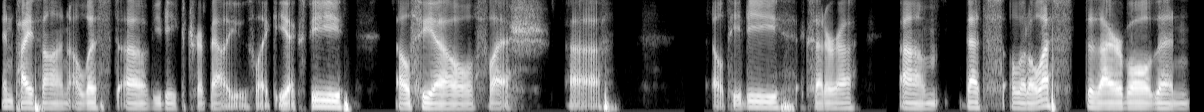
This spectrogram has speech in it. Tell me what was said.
in Python a list of unique trip values like exp, LCL slash uh, LTD, etc. Um, that's a little less desirable than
